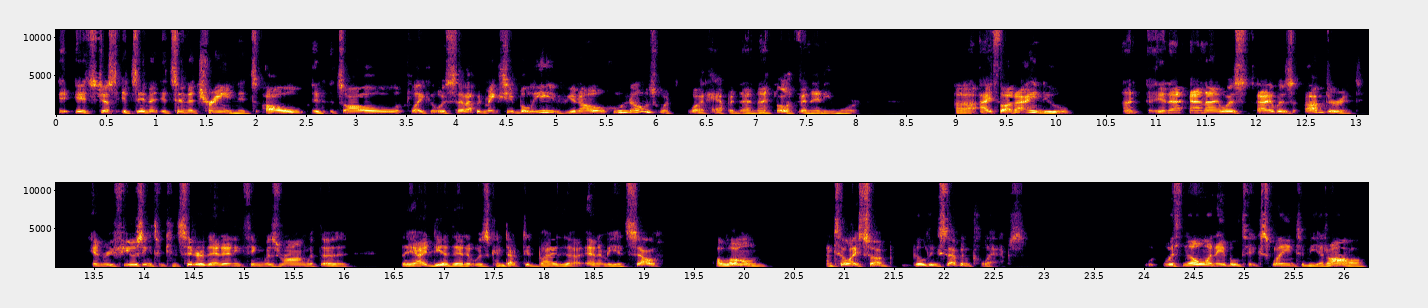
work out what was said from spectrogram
it, it's just it's in a, it's in a train. It's all it, it's all looked like it was set up. It makes you believe, you know, who knows what what happened on 9/11 anymore. Uh, I thought I knew and, and, I, was I was obdurate in refusing to consider that anything was wrong with the the idea that it was conducted by the enemy itself alone until I saw Building Seven collapse, with no one able to explain to me at all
